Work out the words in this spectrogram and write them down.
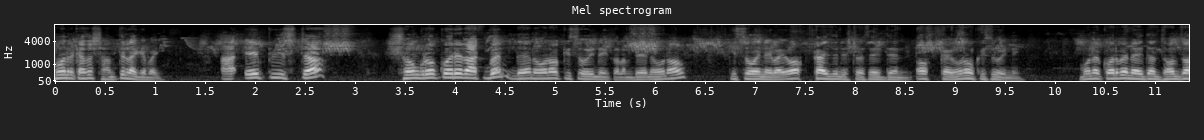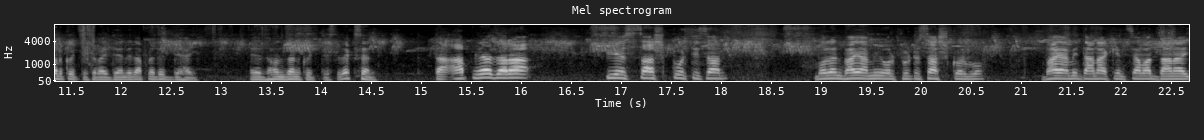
মনের কাছে শান্তি লাগে ভাই। আর এই পিসটা সংগ্রহ করে রাখবেন, দেন ওনাও কিছু হয় নাই কলাম, দেন ওনাও কিছু হয় নাই ভাই। অক্কাই জিনিসটা আছে, এই দেন অক্কাই ওনাও কিছু হয় নাই। মনে করবেন এই দেন ঝনঝন করতেছে ভাই, দেন আপনাদের দেখাই, এই ঝনঝন করতেছে, দেখছেন? তা আপনারা যারা পিএস চাষ করতে চান, বলেন ভাই, আমি অল্প একটু চাষ করব। ভাই, আমি দানা কিনছি, আমার দানায়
